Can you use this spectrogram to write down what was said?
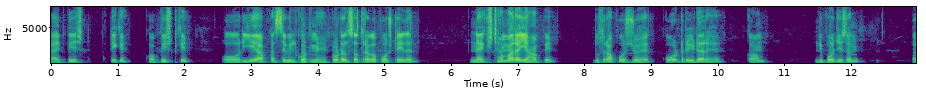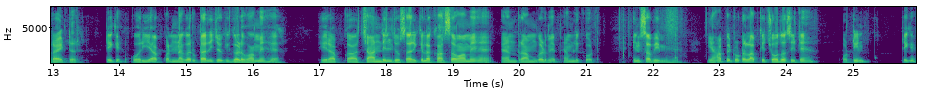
टाइपिस्ट ठीक है? कॉपिस्ट के। और ये आपका सिविल कोर्ट में है। टोटल सत्रह का पोस्ट है इधर। नेक्स्ट हमारा यहाँ पे दूसरा पोस्ट जो है कोर्ट रीडर है, कम डिपोजिशन राइटर ठीक है? और ये आपका नगर उटारी जो कि गढ़वा में है, फिर आपका चांडिल जो सरिकला खारसवा में है एंड रामगढ़ में फैमिली कोर्ट इन सभी में है। यहाँ पे टोटल आपके चौदह सीटें हैं फोर्टीन ठीक है?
